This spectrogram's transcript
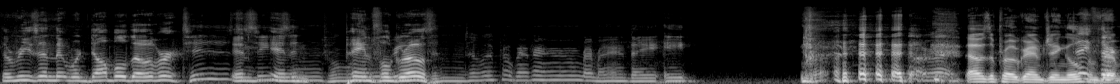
the reason that we're doubled over in, in painful growth. Day eight. All right. That was a program jingle Day from Dirt 13,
